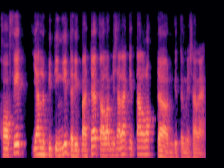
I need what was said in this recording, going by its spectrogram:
COVID yang lebih tinggi daripada kalau misalnya kita lockdown gitu misalnya.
